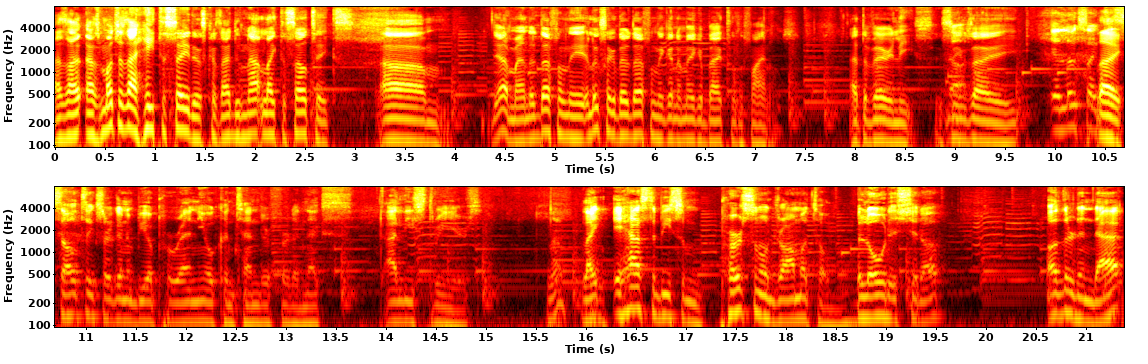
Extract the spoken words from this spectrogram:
as I, as much as I hate to say this because I do not like the Celtics. Um, yeah, man, they're definitely. It looks like they're definitely gonna make it back to the finals, at the very least. It No. seems like It looks like, Like- the Celtics are going to be a perennial contender for the next at least three years. no. Like it has to be some personal drama to blow this shit up. Other than that,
